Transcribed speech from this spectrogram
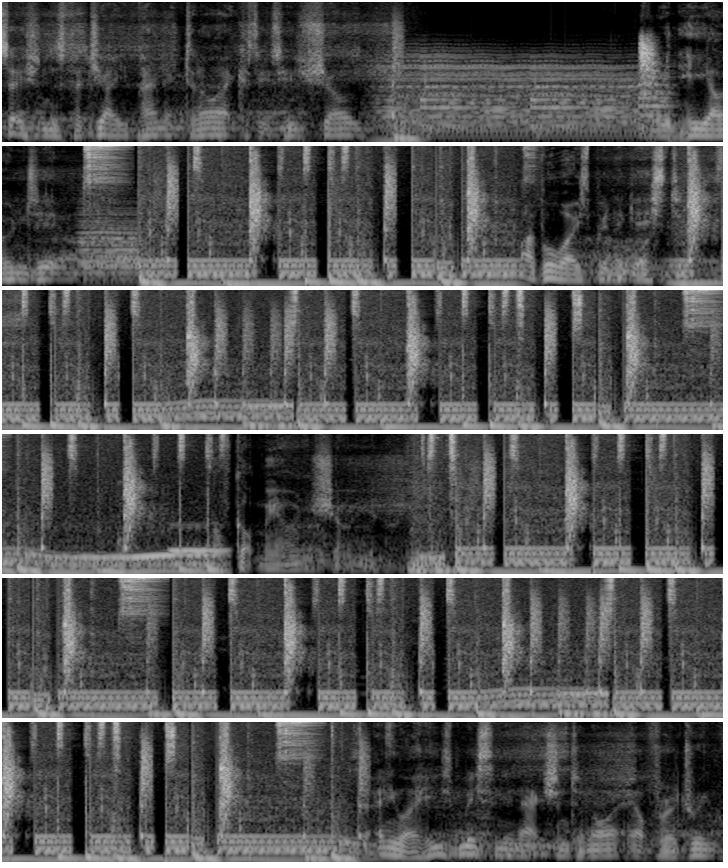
Sessions for Jay Panic tonight because it's his show. I mean, he owns it. I've always been a guest. I've got my own show, you know. Anyway, he's missing in action tonight, out for a drink.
